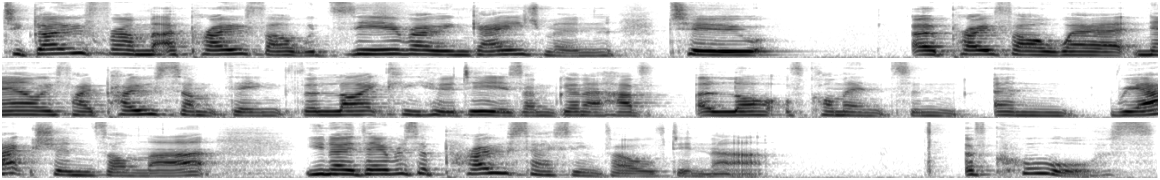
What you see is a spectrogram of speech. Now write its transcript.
To go from a profile with zero engagement to a profile where now if I post something, the likelihood is I'm going to have a lot of comments and, and reactions on that. You know, there is a process involved in that. Of course.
